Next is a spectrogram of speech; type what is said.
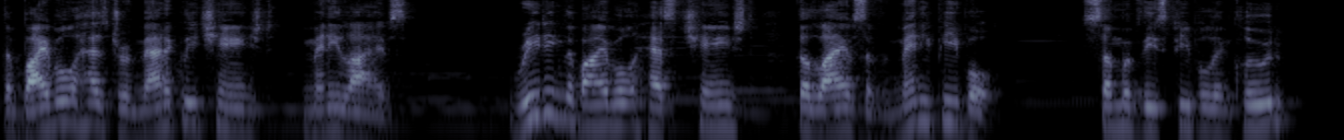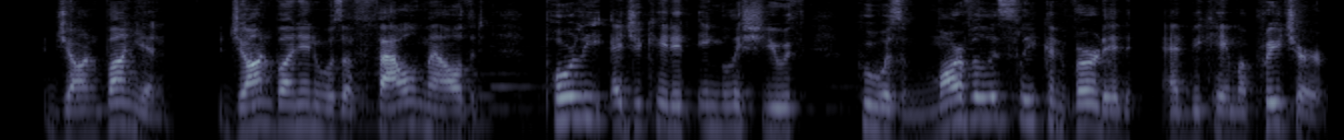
the Bible has dramatically changed many lives. Reading the Bible has changed the lives of many people. Some of these people include John Bunyan. John Bunyan was a foul mouthed, poorly educated English youth who was marvelously converted and became a preacher.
